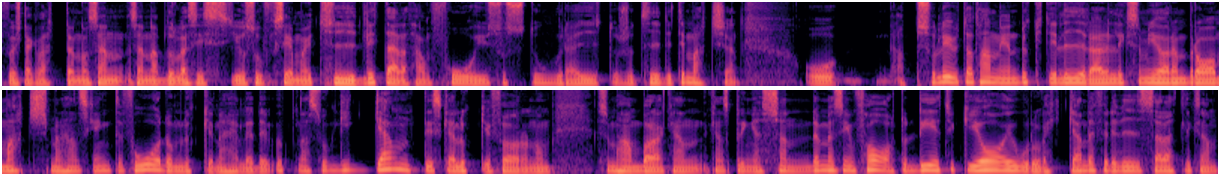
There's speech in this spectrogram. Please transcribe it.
första kvarten och sen, sen Abdulaziz Yusuf ser man ju tydligt där att han får ju så stora ytor så tidigt i matchen. Och absolut att han är en duktig lirare, liksom gör en bra match, men han ska inte få de luckorna heller. Det öppnas så gigantiska luckor för honom som han bara kan, kan springa sönder med sin fart och det tycker jag är oroväckande för det visar att liksom,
